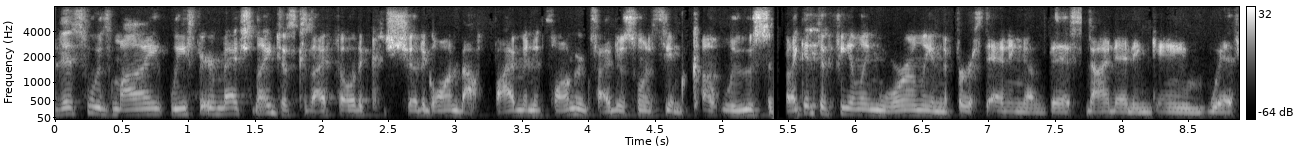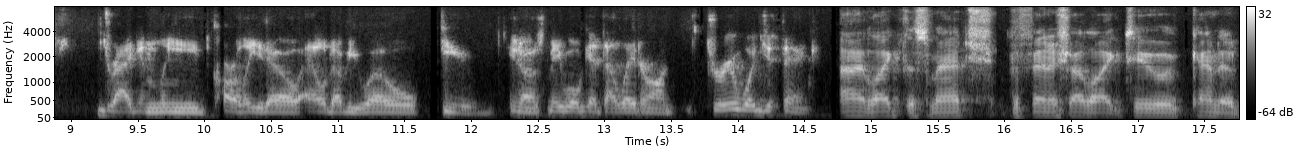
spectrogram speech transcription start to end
This was my least favorite match tonight just because I felt it should have gone about five minutes longer because I just want to see him cut loose. But I get the feeling we're only in the first inning of this nine inning game with Dragon Lee, Carlito, LWO feud. You know, so maybe we'll get that later on. Drew, what'd you think? I like this match. The finish I like too. It kind of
